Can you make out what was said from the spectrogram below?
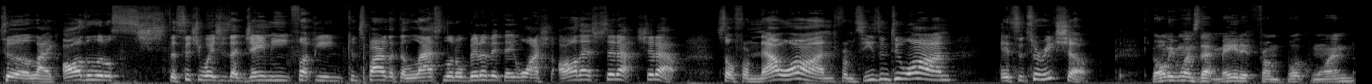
to like all the little the situations that Jamie fucking conspired like the last little bit of it they washed all that shit out shit out. So from now on, from season two on, it's a Tariq show. The only ones that made it from book one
